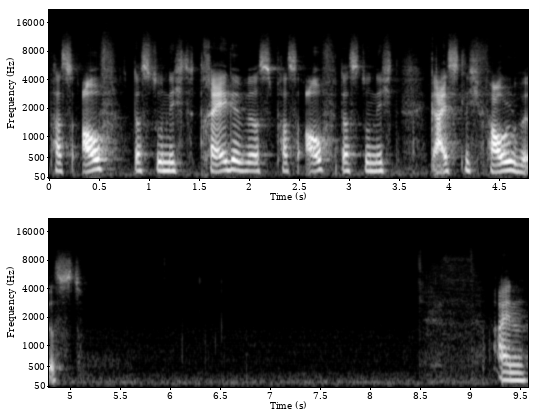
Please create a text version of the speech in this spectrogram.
pass auf, dass du nicht träge wirst, pass auf, dass du nicht geistlich faul wirst. Ein,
